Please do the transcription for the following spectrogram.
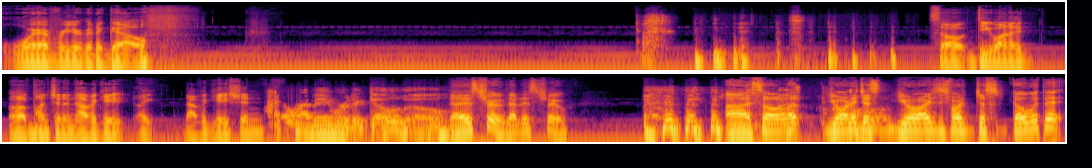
wherever you're gonna go. So, do you want to uh, punch in a navigate like navigation? I don't have anywhere to go though. That is true. That is true. Uh, so let you want to just you want to just want just go with it.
